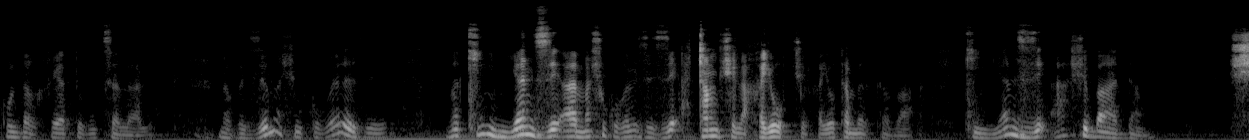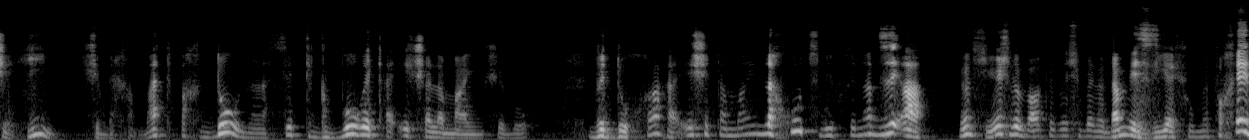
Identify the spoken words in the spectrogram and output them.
כל דרכי התירוץ הללו. וזה מה שהוא קורא לזה, כי עניין זיעה, מה שהוא קורא לזה זיעתם של החיות, של חיות המרכבה, כי עניין זיעה שבאדם, שהיא שמחמת פחדו נעשה תגבורת האש על המים שבו, ודוחה האש את המים לחוץ בבחינת זיעה. כן? שיש דבר כזה שבן אדם מזיע שהוא מפחד,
